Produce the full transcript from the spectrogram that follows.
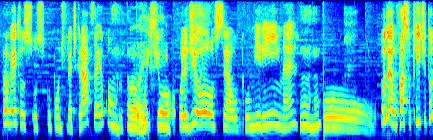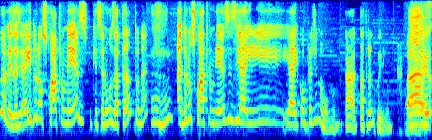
aproveito os, os cupons de frete grátis, aí eu compro. Oh, de, o- olho de ostra, o, o mirim, né? Uhum. O... Tudo, eu faço kit toda vez. Aí dura uns quatro meses, porque você não usa tanto, né? Uhum. Aí dura uns quatro meses e aí, e aí compra de novo. Tá, tá tranquilo. Ah, eu-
